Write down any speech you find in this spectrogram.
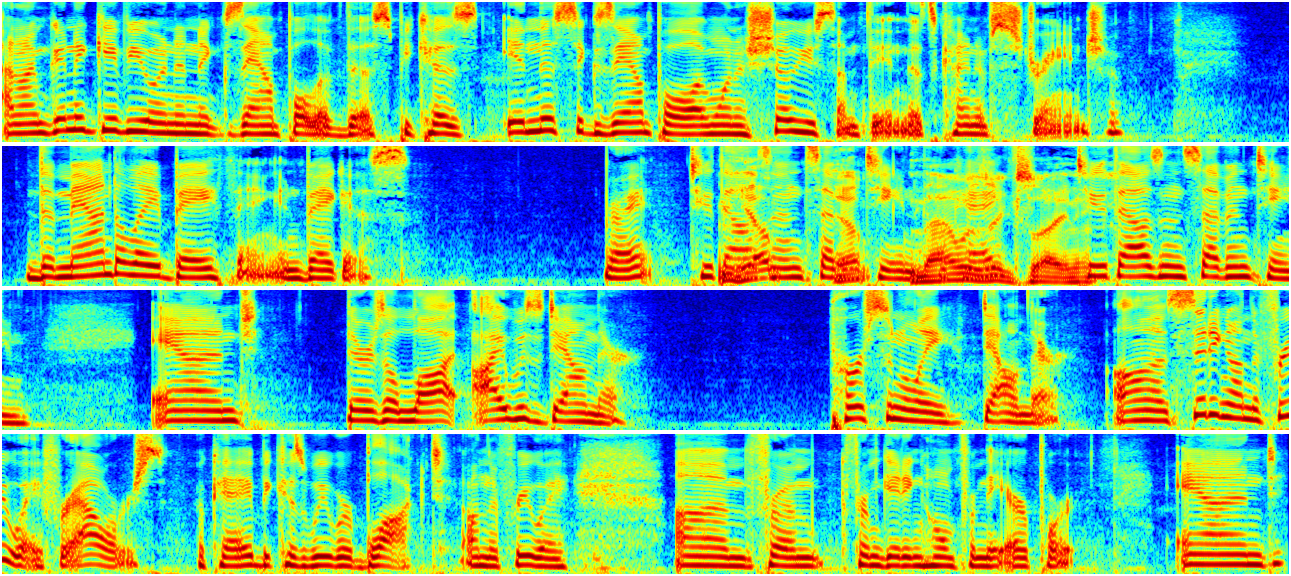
And I'm going to give you an, an example of this because in this example, I want to show you something that's kind of strange. The Mandalay Bay thing in Vegas, right? 2017. yep. That was exciting. 2017. And there's a lot. I was down there, personally down there, uh, sitting on the freeway for hours. Okay, because we were blocked on the freeway um, from from getting home from the airport. And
